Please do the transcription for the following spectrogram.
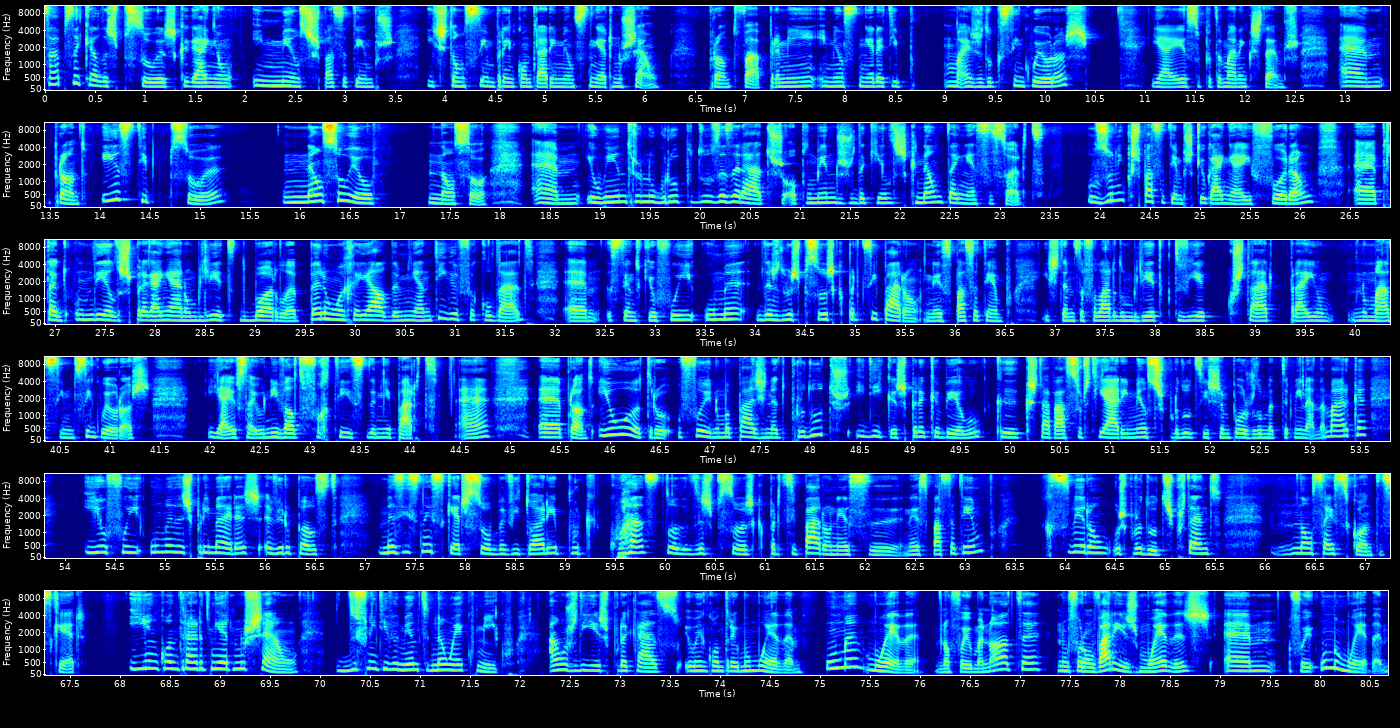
Sabes aquelas pessoas que ganham imensos passatempos e estão sempre a encontrar imenso dinheiro no chão? Pronto, vá, para mim, imenso dinheiro é tipo mais do que 5 euros. E yeah, é esse o patamar em que estamos. Um, pronto, esse tipo de pessoa não sou eu. Não sou. Um, eu entro no grupo dos azarados, ou pelo menos daqueles que não têm essa sorte. Os únicos passatempos que eu ganhei foram, uh, portanto, um deles para ganhar um bilhete de borla para um arraial da minha antiga faculdade, uh, sendo que eu fui uma das duas pessoas que participaram nesse passatempo. E estamos a falar de um bilhete que devia custar para aí um, no máximo 5 euros. E aí eu sei o nível de fortice da minha parte. Uh, pronto. E o outro foi numa página de produtos e dicas para cabelo que, que estava a sortear imensos produtos e shampoos de uma determinada marca e eu fui uma das primeiras a ver o post. Mas isso nem sequer soube a vitória porque quase todas as pessoas que participaram nesse, nesse passatempo receberam os produtos. Portanto, não sei se conta sequer. E encontrar dinheiro no chão definitivamente não é comigo. Há uns dias, por acaso, eu encontrei uma moeda. Uma moeda. Não foi uma nota, não foram várias moedas, foi uma moeda.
